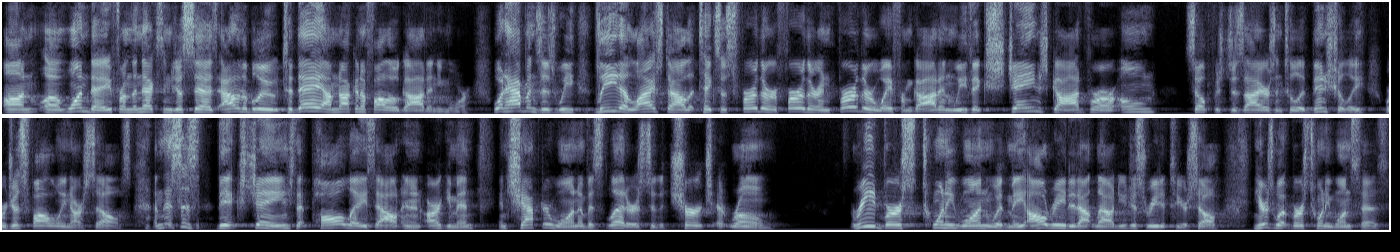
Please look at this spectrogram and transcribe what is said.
on uh, one day from the next and just says out of the blue, today I'm not going to follow God anymore. What happens is we lead a lifestyle that takes us further and further and further away from God and we've exchanged God for our own selfish desires until eventually we're just following ourselves. And this is the exchange that Paul lays out in an argument in chapter one of his letters to the church at Rome. Read verse 21 with me. I'll read it out loud. You just read it to yourself. Here's what verse 21 says.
